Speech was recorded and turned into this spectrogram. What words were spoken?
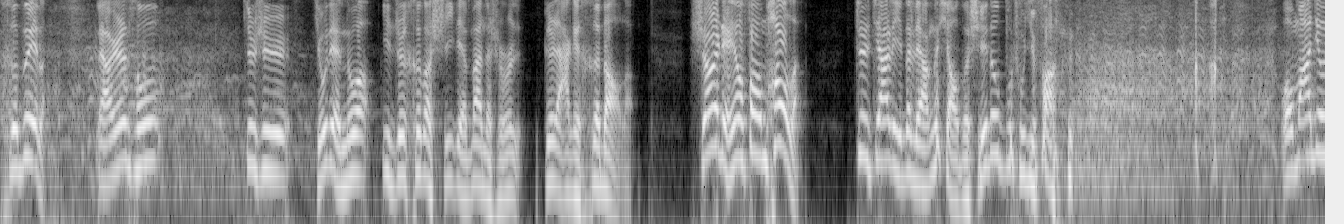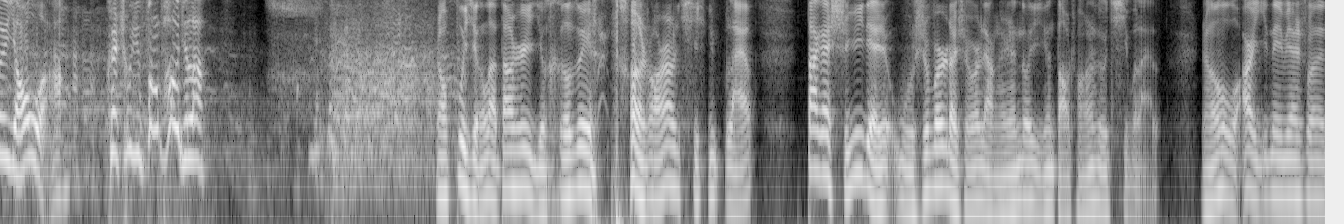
喝醉了，两人从就是九点多一直喝到十一点半的时候，哥俩给喝倒了，十二点要放炮了，这家里的两个小子谁都不出去放。我妈就咬我啊，快出去放炮去了。然后不行了，当时已经喝醉了，躺床上起不来了。大概十一点五十分的时候，两个人都已经倒床上都起不来了。然后我二姨那边说：“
